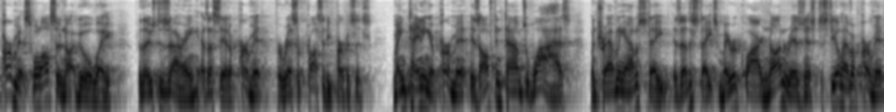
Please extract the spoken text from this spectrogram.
permits will also not go away for those desiring, as I said, a permit for reciprocity purposes. Maintaining a permit is oftentimes wise when traveling out of state, as other states may require non residents to still have a permit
